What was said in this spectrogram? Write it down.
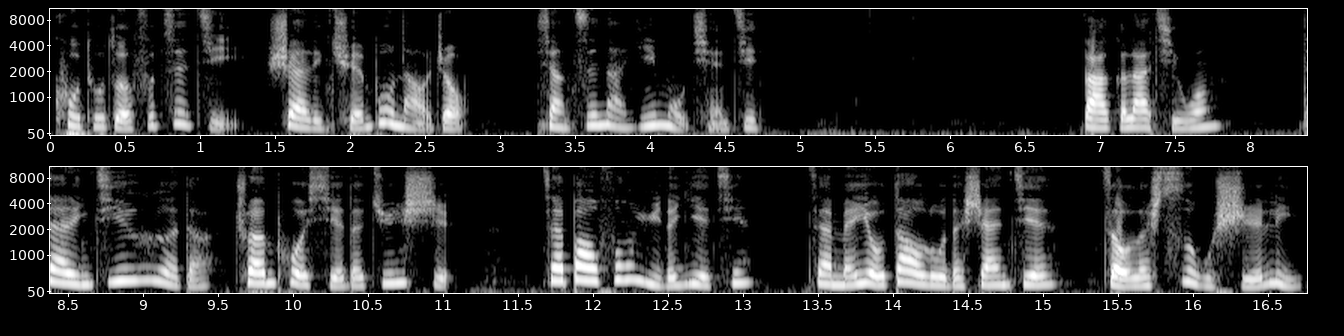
库图佐夫自己率领全部脑重向兹纳伊姆前进。巴格拉奇翁带领饥饿的、穿破鞋的军士，在暴风雨的夜间，在没有道路的山间走了四五十里。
